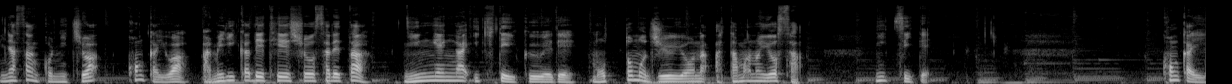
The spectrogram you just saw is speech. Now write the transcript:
皆さんこんにちは今回はアメリカで提唱された人間が生きていく上で最も重要な頭の良さについて今回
